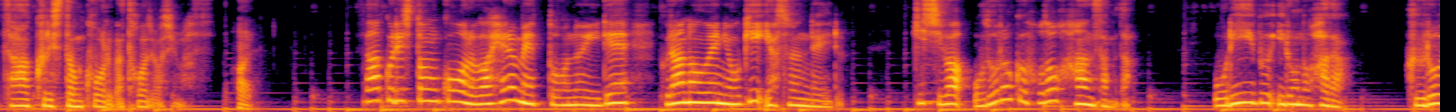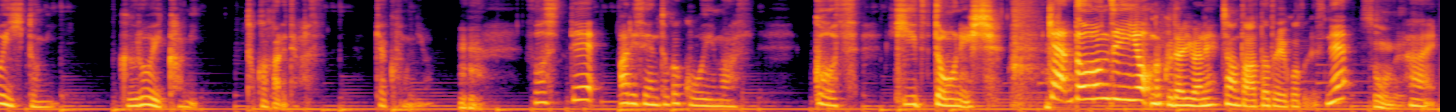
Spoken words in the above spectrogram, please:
さあクリストン・コールが登場します。はい。さあクリストン・コールはヘルメットを脱いで蔵の上に置き休んでいる。騎士は驚くほどハンサムだ。オリーブ色の肌、黒い瞳、黒い髪と書かれてます。脚本には。うんそしてアリセントがこう言います。Gods, he's Danish. キャッドン人よのくだりはね、ちゃんとあったということですね。そうね。はい。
